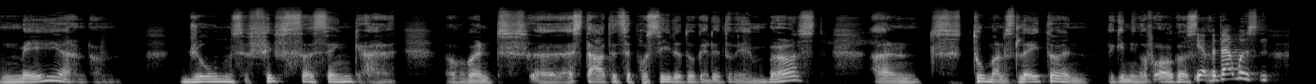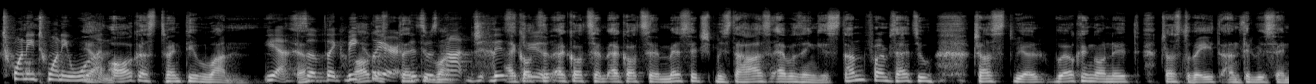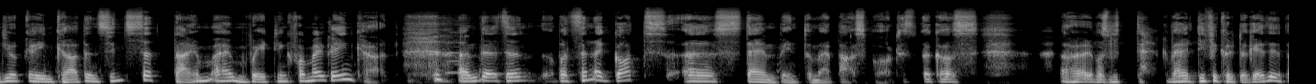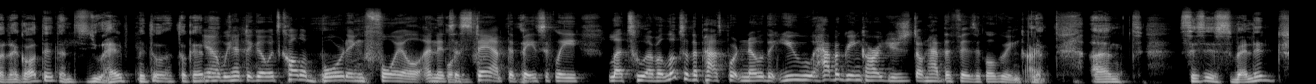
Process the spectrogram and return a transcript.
in May and on June the 5th, I think, I went, uh, I started the procedure to get it reimbursed. And two months later, in beginning of August. Yeah, but that was 2021. Yeah, August 21. Yeah, Yeah. so like be August clear, this was not J- this I got June. the, I got the, I got the message, Mr. Haas, everything is done from inside you. Just we are working on it. Just wait until we send you a green card. And since that time, I'm waiting for my green card. and uh, then, but then I got a stamp into my passport because. Uh, it was very difficult to get it, but I got it, and you helped me to, to get yeah, it. Yeah, we had to go. It's called a boarding foil, and it's a Boarding stamp that basically lets whoever looks at the passport know that you have a green card. You just don't have the physical green card. and this is valid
